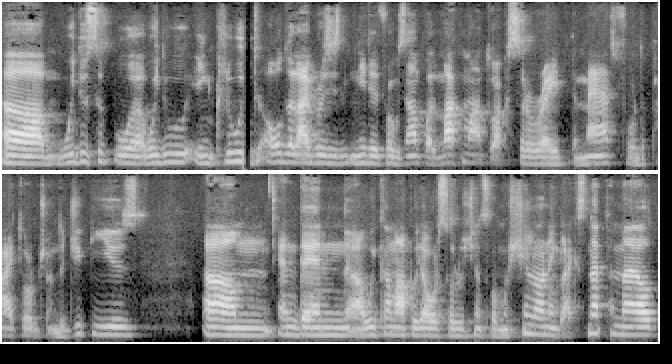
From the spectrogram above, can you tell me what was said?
Um, we do uh, we do include all the libraries needed, for example, Magma to accelerate the math for the PyTorch on the GPUs. Um, and then uh, we come up with our solutions for machine learning like SnapML,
